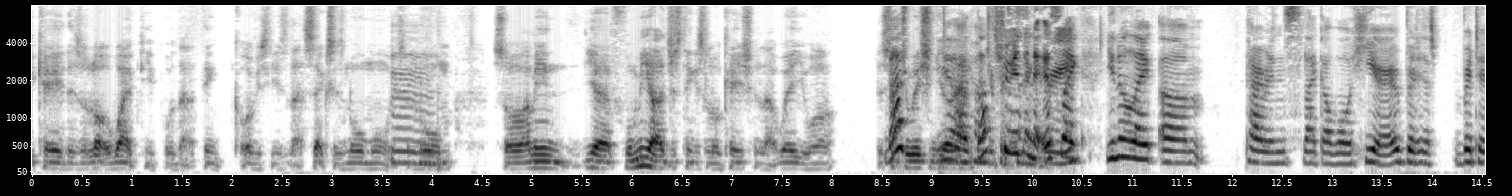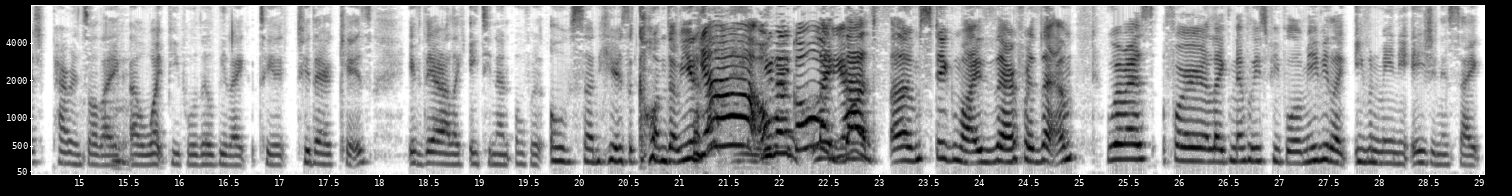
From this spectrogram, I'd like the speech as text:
UK. There's a lot of white people that think obviously is that sex is normal. It's Mm. a norm. So I mean, yeah, for me, I just think it's location, like where you are, the That's- situation you're yeah in. that's true isn't it? It's like you know like um parents like uh, well here british british parents or like uh, white people they'll be like to to their kids if they are like 18 and over. Oh son here's a condom you know? Yeah, oh you my God, like yes. that um stigma is there for them. Whereas for like nepalese people or maybe like even mainly asian it's like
